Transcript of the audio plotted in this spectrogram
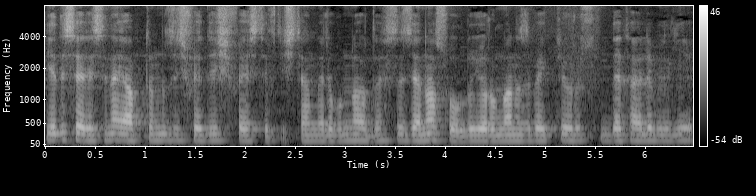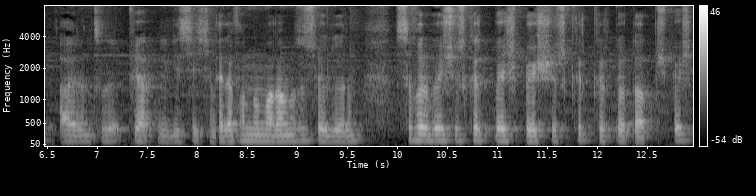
7 serisine yaptığımız iş ve diş festif işlemleri bunlardı. Sizce nasıl oldu? Yorumlarınızı bekliyoruz. Detaylı bilgi, ayrıntılı fiyat bilgisi için telefon numaramızı söylüyorum. 0545 540 44 65.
